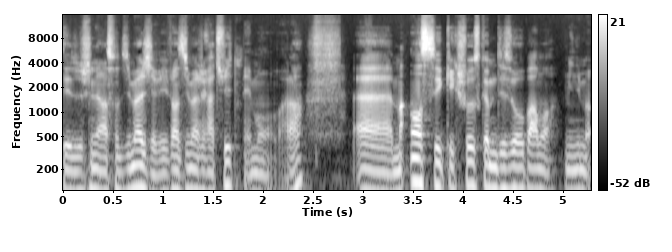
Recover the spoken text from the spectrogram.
et de génération d'images. Il y avait 20 images gratuites, mais bon, voilà. Euh, maintenant, c'est quelque chose comme 10 euros par mois, minimum.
